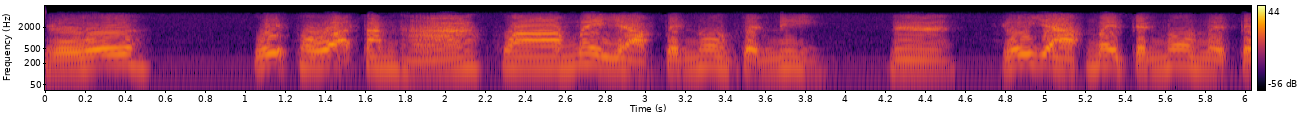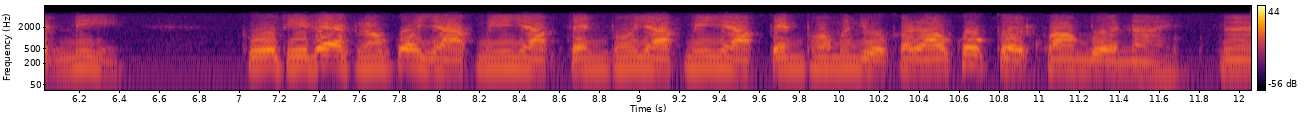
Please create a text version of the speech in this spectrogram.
หรือ วิภวะตัณหาความไม่อยากเป็นโน่นเป็นนี่นะหรืออยากไม่เป็นโน่นไม่เป็นนี่คือทีแรกเราก็อยากมีอยากเป็นพออยากมีอยากเป็นพอมันอยู่กับเราก็เกิดความเบื่อหน่ายนะ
